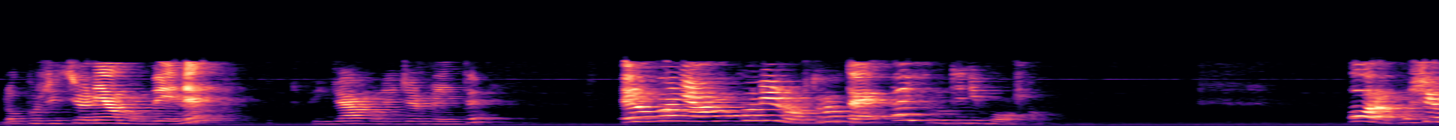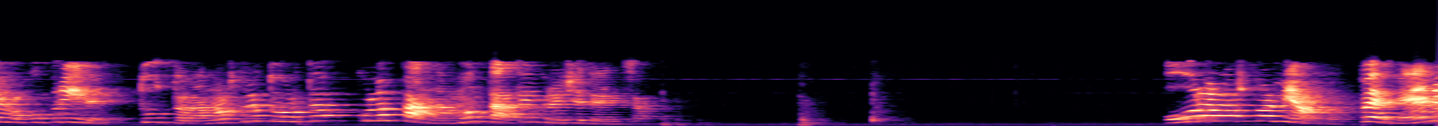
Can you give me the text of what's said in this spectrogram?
Lo posizioniamo bene, spingiamo leggermente e lo bagniamo con il nostro tè ai frutti di bosco. Ora possiamo coprire tutta la nostra torta con la panna montata in precedenza. Ora la spalmiamo per bene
